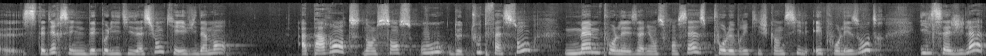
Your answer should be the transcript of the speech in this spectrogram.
euh, c'est-à-dire c'est une dépolitisation qui est évidemment apparente, dans le sens où, de toute façon, même pour les alliances françaises, pour le British Council et pour les autres, il s'agit là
